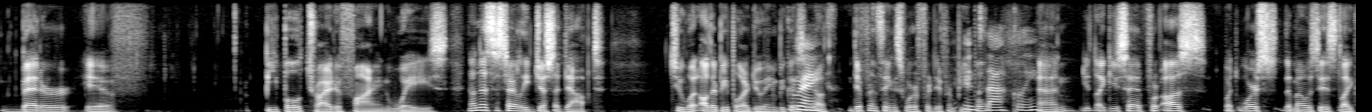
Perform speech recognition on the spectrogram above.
better if people try to find ways, not necessarily just adapt to what other people are doing, because you know different things work for different people. Exactly. And like you said, for us, what works the most is like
